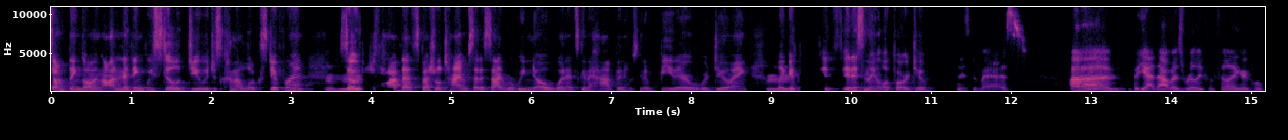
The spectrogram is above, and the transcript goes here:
something going on. And I think we still do. It just kind of looks different. So Mhm. to just have that special time set aside where we know when it's gonna happen, who's gonna be there, what we're doing. Like Mhm. it's it's it is something to look forward to. is the best. Um, but yeah, that was really fulfilling. I hope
